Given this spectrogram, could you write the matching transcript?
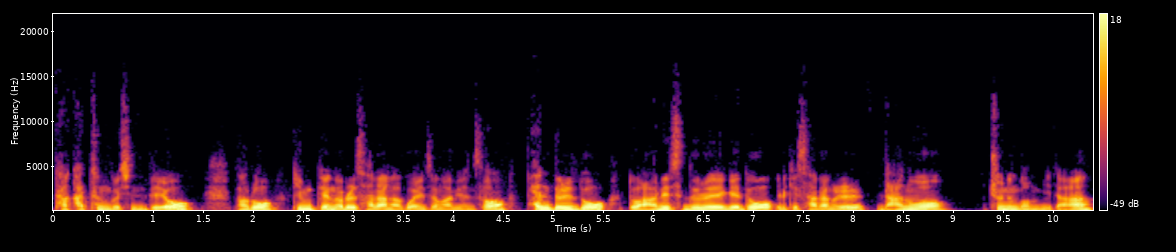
다 같은 것인데요. 바로 김태너를 사랑하고 애정하면서 팬들도 또 아리스들에게도 이렇게 사랑을 나누어 주는 겁니다.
